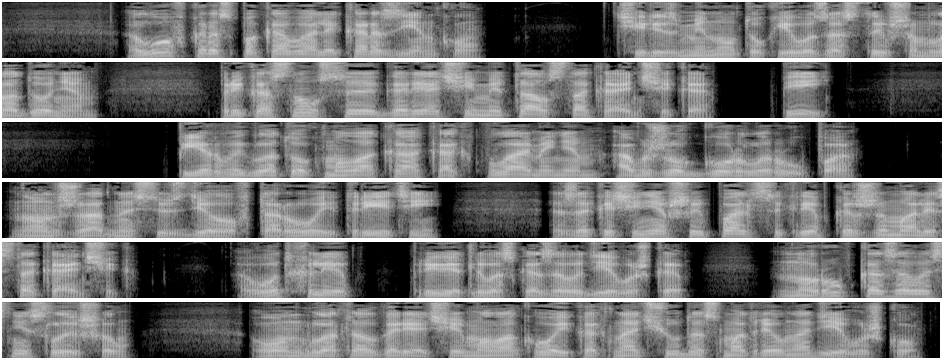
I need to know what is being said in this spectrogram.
ловко распаковали корзинку. Через минуту к его застывшим ладоням прикоснулся горячий металл стаканчика. «Пей». Первый глоток молока, как пламенем, обжег горло Рупа. Но он с жадностью сделал второй и третий. Закоченевшие пальцы крепко сжимали стаканчик. «Вот хлеб», — приветливо сказала девушка. Но Руб, казалось, не слышал. Он глотал горячее молоко и, как на чудо, смотрел на девушку.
